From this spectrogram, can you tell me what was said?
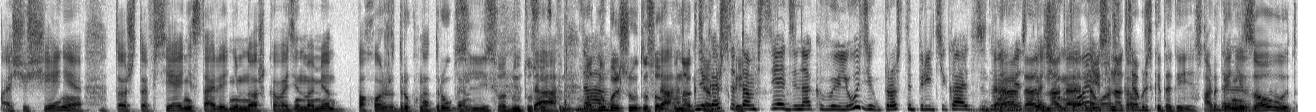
ощущение, то, что все они стали немножко в один момент похожи друг на друга. Слились в одну тусовку, в Да. одну большую тусовку Да. на Мне Октябрьской. кажется, там все одинаковые люди, просто перетекают из одного Да, места да, в другое. Если на Октябрьской, так и есть. Организовывают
